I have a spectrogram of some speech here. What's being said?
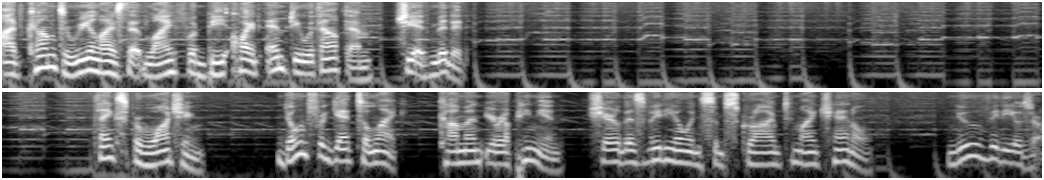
I've come to realize that life would be quite empty without them, she admitted. Thanks for watching. Don't forget to like, comment your opinion, share this video and subscribe to my channel. New videos are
